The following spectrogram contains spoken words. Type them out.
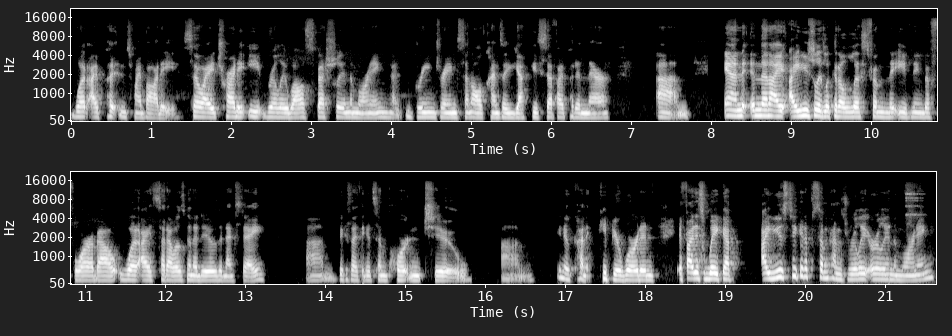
what I put into my body. So, I try to eat really well, especially in the morning, green drinks and all kinds of yucky stuff I put in there. Um, and and then I, I usually look at a list from the evening before about what I said I was going to do the next day, um, because I think it's important to, um, you know, kind of keep your word. And if I just wake up, I used to get up sometimes really early in the morning,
